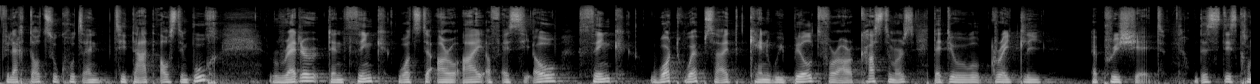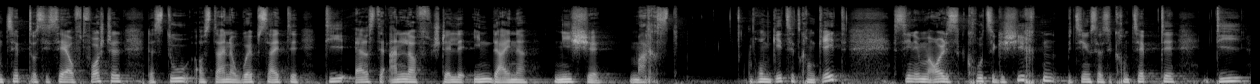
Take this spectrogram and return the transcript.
Vielleicht dazu kurz ein Zitat aus dem Buch. Rather than think what's the ROI of SEO, think what website can we build for our customers that they will greatly appreciate. Und das ist das Konzept, was ich sehr oft vorstelle, dass du aus deiner Webseite die erste Anlaufstelle in deiner Nische machst. Worum geht es jetzt konkret? Es sind immer alles kurze Geschichten bzw. Konzepte, die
